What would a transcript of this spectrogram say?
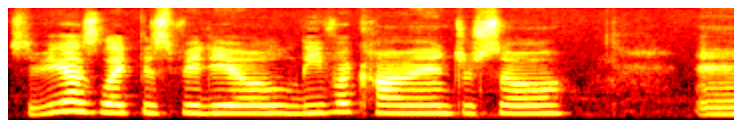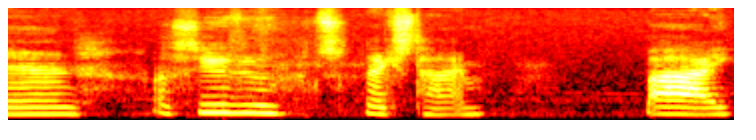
So if you guys like this video, leave a comment or so, and I'll see you next time. Bye.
